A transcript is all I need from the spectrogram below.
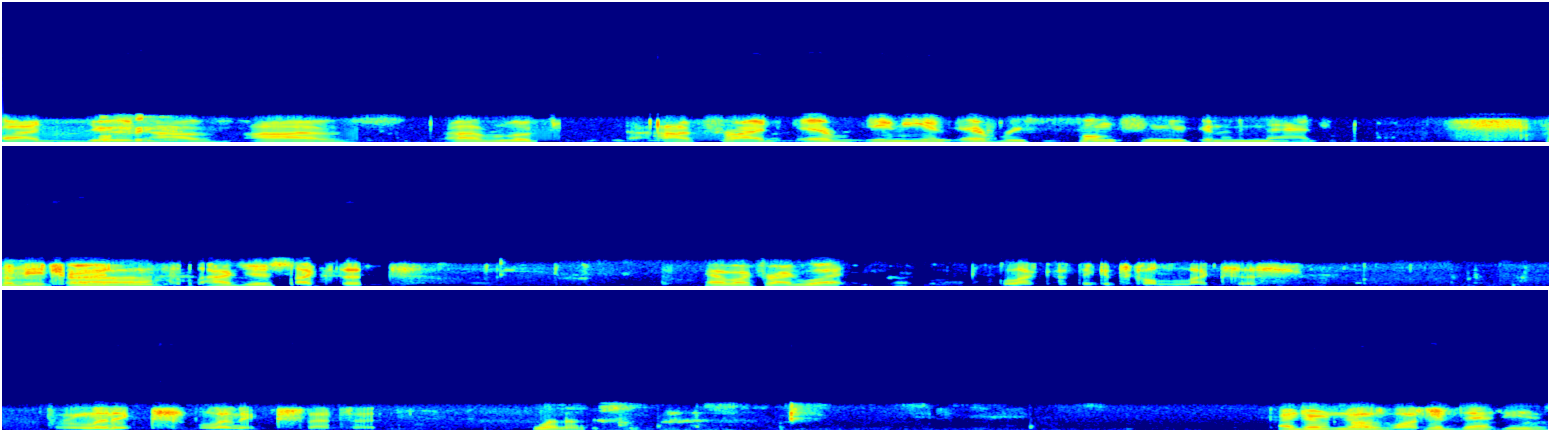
Uh, We'll dude. I've I've I've looked. I've tried every any and every function you can imagine. Have you tried Uh, I just Lexus? have I tried what? Lex, I think it's called Lexus. Or Linux. Linux. That's it. Linux. I don't know was what that is.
